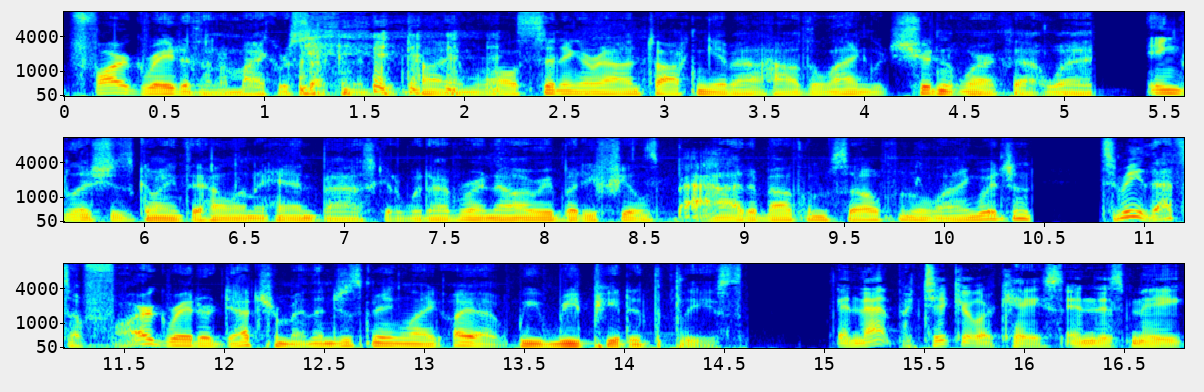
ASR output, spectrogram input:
Far greater than a microsecond of your time. We're all sitting around talking about how the language shouldn't work that way. English is going to hell in a handbasket or whatever, and now everybody feels bad about themselves and the language. And to me, that's a far greater detriment than just being like, oh, yeah, we repeated the please. In that particular case, and this may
